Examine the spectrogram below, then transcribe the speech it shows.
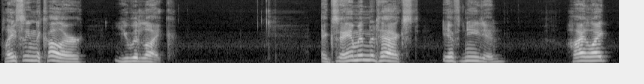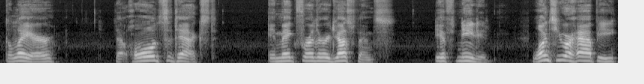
Placing the color you would like. Examine the text if needed. Highlight the layer that holds the text and make further adjustments if needed. Once you are happy,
